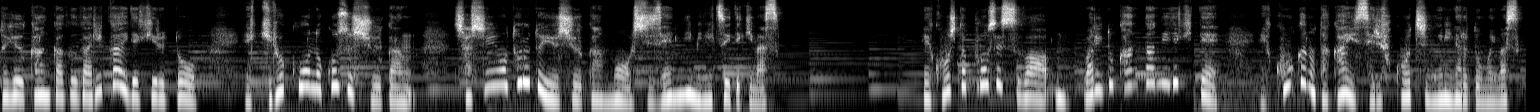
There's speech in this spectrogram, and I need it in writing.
という感覚が理解できると、記録を残す習慣、写真を撮るという習慣も自然に身についてきます。こうしたプロセスは割と簡単にできて、え効果の高いセルフコーチングになると思います。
